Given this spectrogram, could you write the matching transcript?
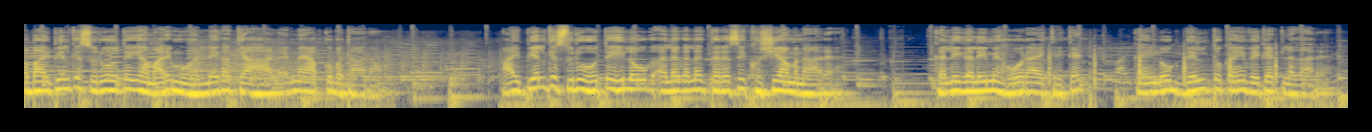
अब आईपीएल के शुरू होते ही हमारे मोहल्ले का क्या हाल है, मैं आपको बता रहा हूँ। आईपीएल के शुरू होते ही लोग अलग अलग तरह से खुशियाँ मना रहे हैं। गली गली में हो रहा है क्रिकेट, कहीं लोग दिल तो कहीं विकेट लगा रहे हैं।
